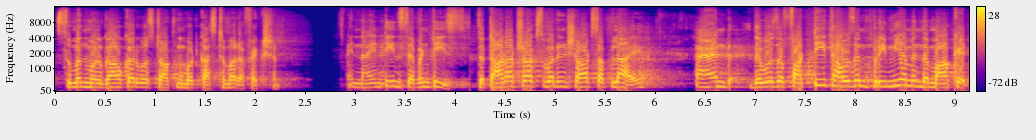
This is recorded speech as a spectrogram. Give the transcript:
Sumant Moolgaokar was talking about customer affection. In 1970s, the Tata trucks were in short supply and there was a 40,000 premium in the market.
